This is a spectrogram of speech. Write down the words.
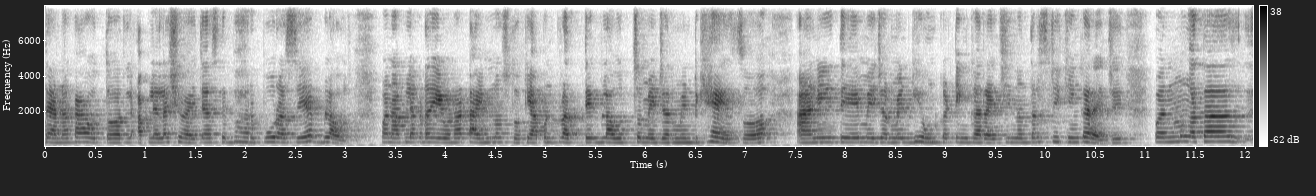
त्यानं काय होतं आपल्याला शिवायचे असते भरपूर असे ब्लाऊज पण आपल्याकडं एवढा टाईम नसतो की आपण प्रत्येक ब्लाऊजचं मेजरमेंट घ्यायचं आणि ते मेजरमेंट घेऊन कटिंग करायची नंतर स्टिचिंग करायची. पण मग आता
